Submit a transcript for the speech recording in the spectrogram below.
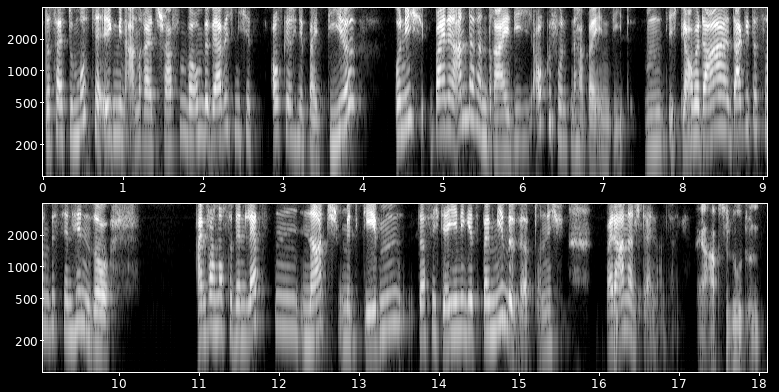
Das heißt, du musst ja irgendwie einen Anreiz schaffen. Warum bewerbe ich mich jetzt ausgerechnet bei dir und nicht bei den anderen drei, die ich auch gefunden habe bei Indeed? Und ich glaube, da, da geht das so ein bisschen hin. So, einfach noch so den letzten Nudge mitgeben, dass sich derjenige jetzt bei mir bewirbt und nicht bei der anderen Stellenanzeige. Ja, absolut. Und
